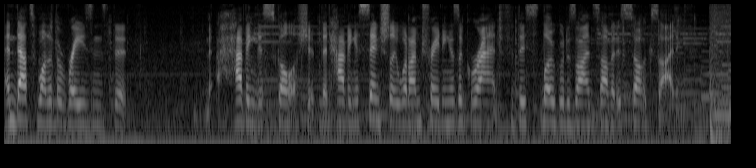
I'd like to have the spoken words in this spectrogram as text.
And that's one of the reasons that having this scholarship, that having essentially what I'm treating as a grant for this local design summit is so exciting.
